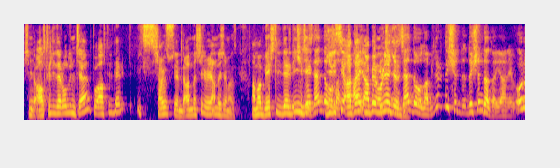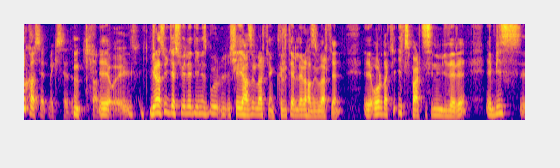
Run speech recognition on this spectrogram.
Şimdi 6 lider olunca bu 6 lider X şahıs üzerinde anlaşır veya anlaşamaz. Ama 5 lider deyince İçimizden de birisi olabilir. aday Hani ha ben oraya içimizden geleceğim. de olabilir, dışında, dışında da yani onu kastetmek istedim. Tabii. Ee, biraz önce söylediğiniz bu şeyi hazırlarken, kriterleri hazırlarken e, oradaki X partisinin lideri e, biz e,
